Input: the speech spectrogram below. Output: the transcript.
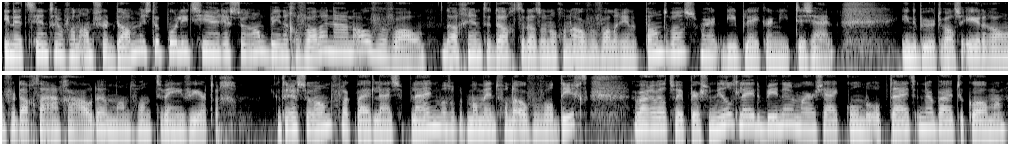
In het centrum van Amsterdam is de politie een restaurant binnengevallen na een overval. De agenten dachten dat er nog een overvaller in het pand was, maar die bleek er niet te zijn. In de buurt was eerder al een verdachte aangehouden, een man van 42. Het restaurant vlakbij het Leidseplein was op het moment van de overval dicht. Er waren wel twee personeelsleden binnen, maar zij konden op tijd naar buiten komen.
